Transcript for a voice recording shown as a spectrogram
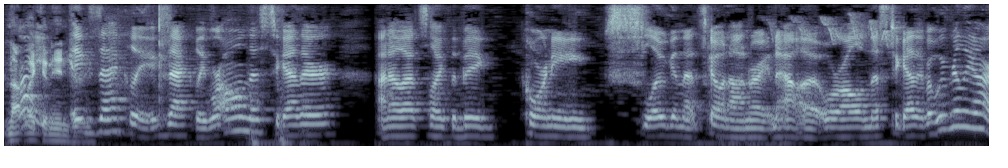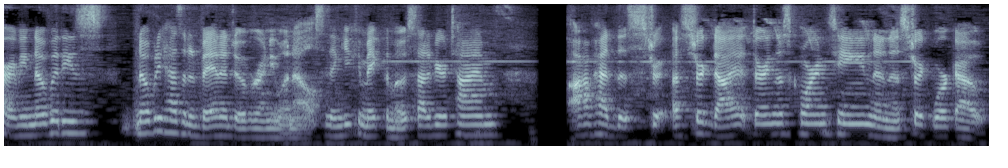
not like an injury Exactly, exactly. We're all in this together. I know that's like the big corny slogan that's going on right now. Uh, we're all in this together, but we really are. I mean, nobody's nobody has an advantage over anyone else. I think you can make the most out of your time. I've had this stri- a strict diet during this quarantine and a strict workout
